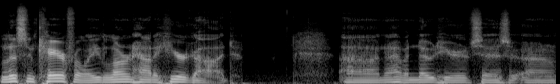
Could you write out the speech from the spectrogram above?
listen carefully, learn how to hear God. Uh, and I have a note here that says, uh,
